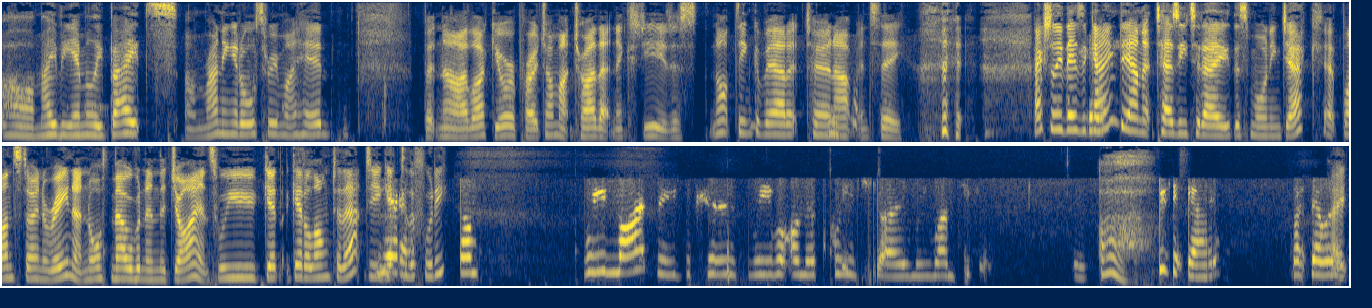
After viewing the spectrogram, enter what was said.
oh, maybe Emily Bates. I'm running it all through my head. But no, I like your approach. I might try that next year. Just not think about it, turn up and see. Actually, there's a game down at Tassie today, this morning, Jack, at Blundstone Arena, North Melbourne and the Giants. Will you get get along to that? Do you get to the footy? Um, We might be because we were on a quiz show and we won tickets. Oh, Cricket game. But there was Hey.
